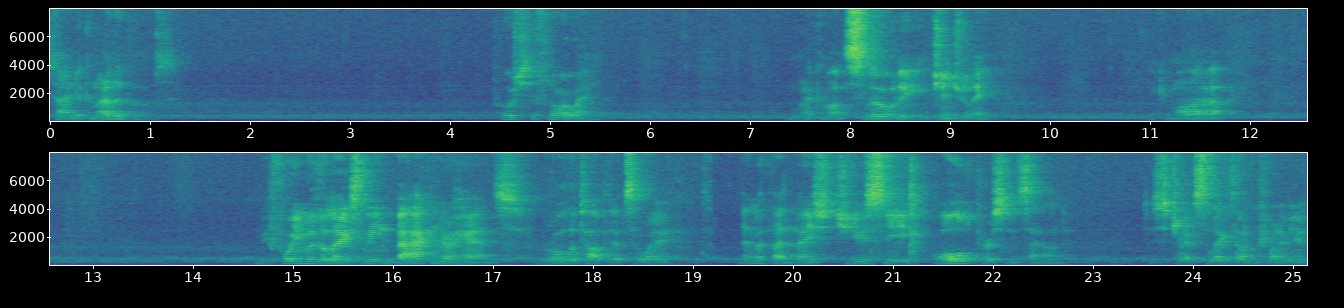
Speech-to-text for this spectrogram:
It's time to come out of the pose. Push the floor away. You want to come out slowly, gingerly. You come on up. Before you move the legs, lean back in your hands. Roll the top hips away. Then with that nice juicy old person sound, just stretch the legs out in front of you.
